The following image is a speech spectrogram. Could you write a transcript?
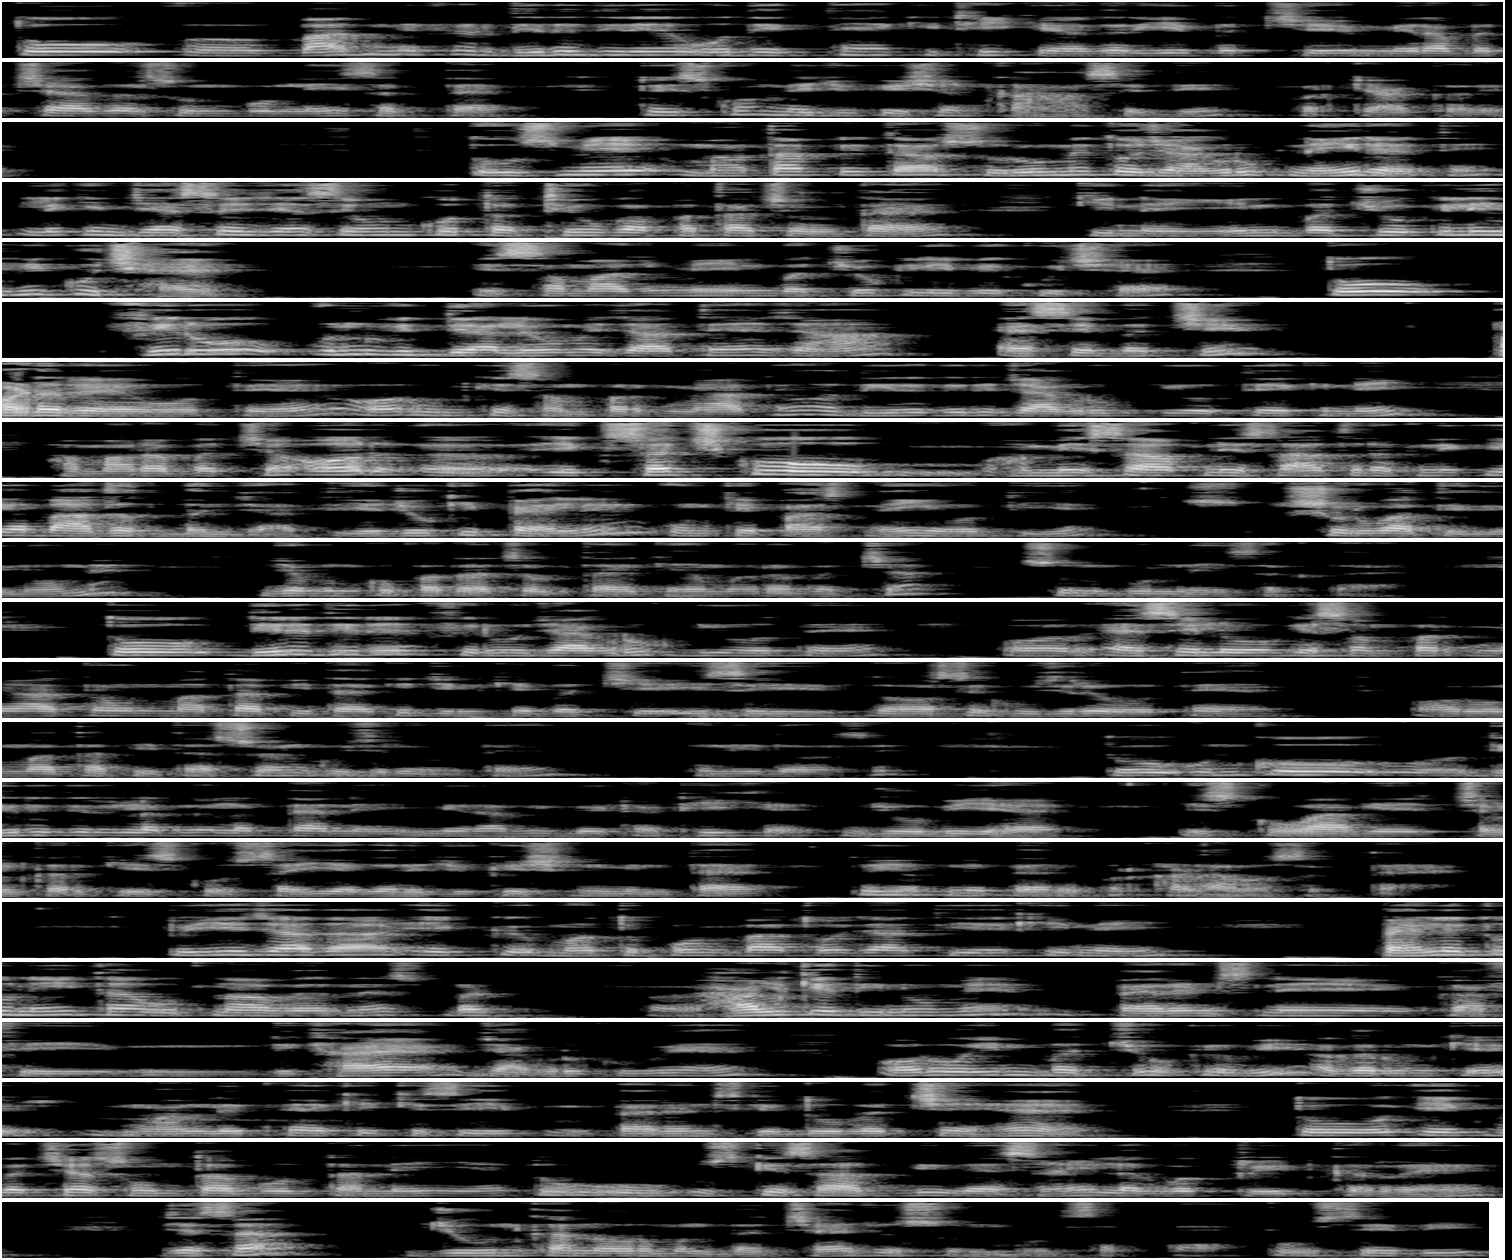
तो बाद में फिर धीरे धीरे वो देखते हैं कि ठीक है, अगर ये बच्चे, मेरा बच्चा अगर सुन बोल नहीं सकता है तो इसको हम एजुकेशन कहाँ से दें और क्या करें? तो उसमें माता पिता शुरू में तो जागरूक नहीं रहते लेकिन जैसे जैसे उनको तथ्यों का पता चलता है कि नहीं, इन बच्चों के लिए भी कुछ है, इस समाज में इन बच्चों के लिए भी कुछ है तो फिर वो उन विद्यालयों में जाते हैं जहाँ ऐसे बच्चे पढ़ रहे होते हैं और उनके संपर्क में आते हैं और धीरे धीरे जागरूक भी होते हैं कि नहीं, हमारा बच्चा और एक सच को हमेशा अपने साथ रखने की अब आदत बन जाती है, जो कि पहले उनके पास नहीं होती है शुरुआती दिनों में, जब उनको पता चलता है कि हमारा बच्चा सुन बोल नहीं सकता है। तो धीरे धीरे फिर वो जागरूक भी होते हैं और ऐसे लोगों के संपर्क में आते हैं, उन माता पिता के, जिनके बच्चे इसी दौर से गुजरे होते हैं और वो माता पिता स्वयं गुजरे होते हैं उन्हीं दौर से तो उनको धीरे धीरे लगने लगता है, नहीं, मेरा भी बेटा ठीक है, जो भी है इसको आगे चल करके इसको सही अगर एजुकेशन मिलता है तो ये अपने पैरों पर खड़ा हो सकता है। तो ये ज़्यादा एक महत्वपूर्ण बात हो जाती है कि नहीं, पहले तो नहीं था उतना अवेयरनेस बट हाल के दिनों में पेरेंट्स ने काफ़ी दिखाया है जागरूक हुए हैं, और वो इन बच्चों को भी, अगर उनके मान लेते हैं कि किसी पेरेंट्स के दो बच्चे हैं तो एक बच्चा सुनता बोलता नहीं है तो उसके साथ भी वैसा ही लगभग ट्रीट कर रहे हैं, जैसा जो उनका नॉर्मल बच्चा है जो सुन बोल सकता है। तो उसे भी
